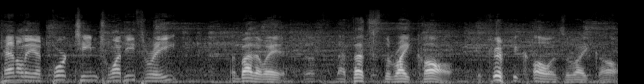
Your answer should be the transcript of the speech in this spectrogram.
Penalty at 14:23. And by the way, that, that's the right call. The trippy call is the right call.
